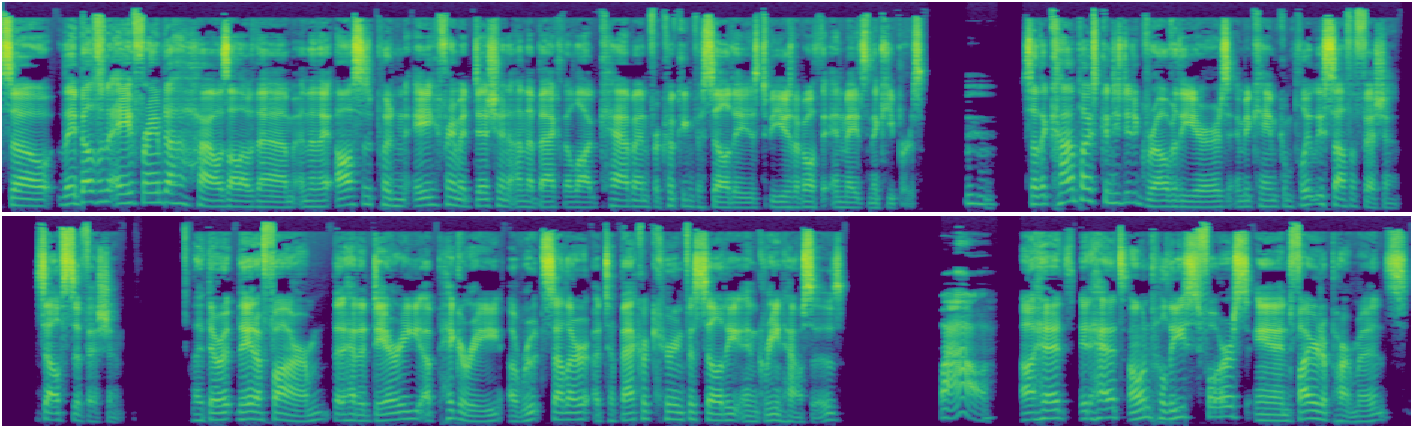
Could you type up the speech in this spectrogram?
So they built an A-frame to house all of them, and then they also put an A-frame addition on the back of the log cabin for cooking facilities to be used by both the inmates and the keepers. Mhm. So the complex continued to grow over the years and became completely self-efficient, self-sufficient. Like they were, they had a farm that had a dairy, a piggery, a root cellar, a tobacco curing facility, and greenhouses. wow, Uh, it, had, it had its own police force and fire departments,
